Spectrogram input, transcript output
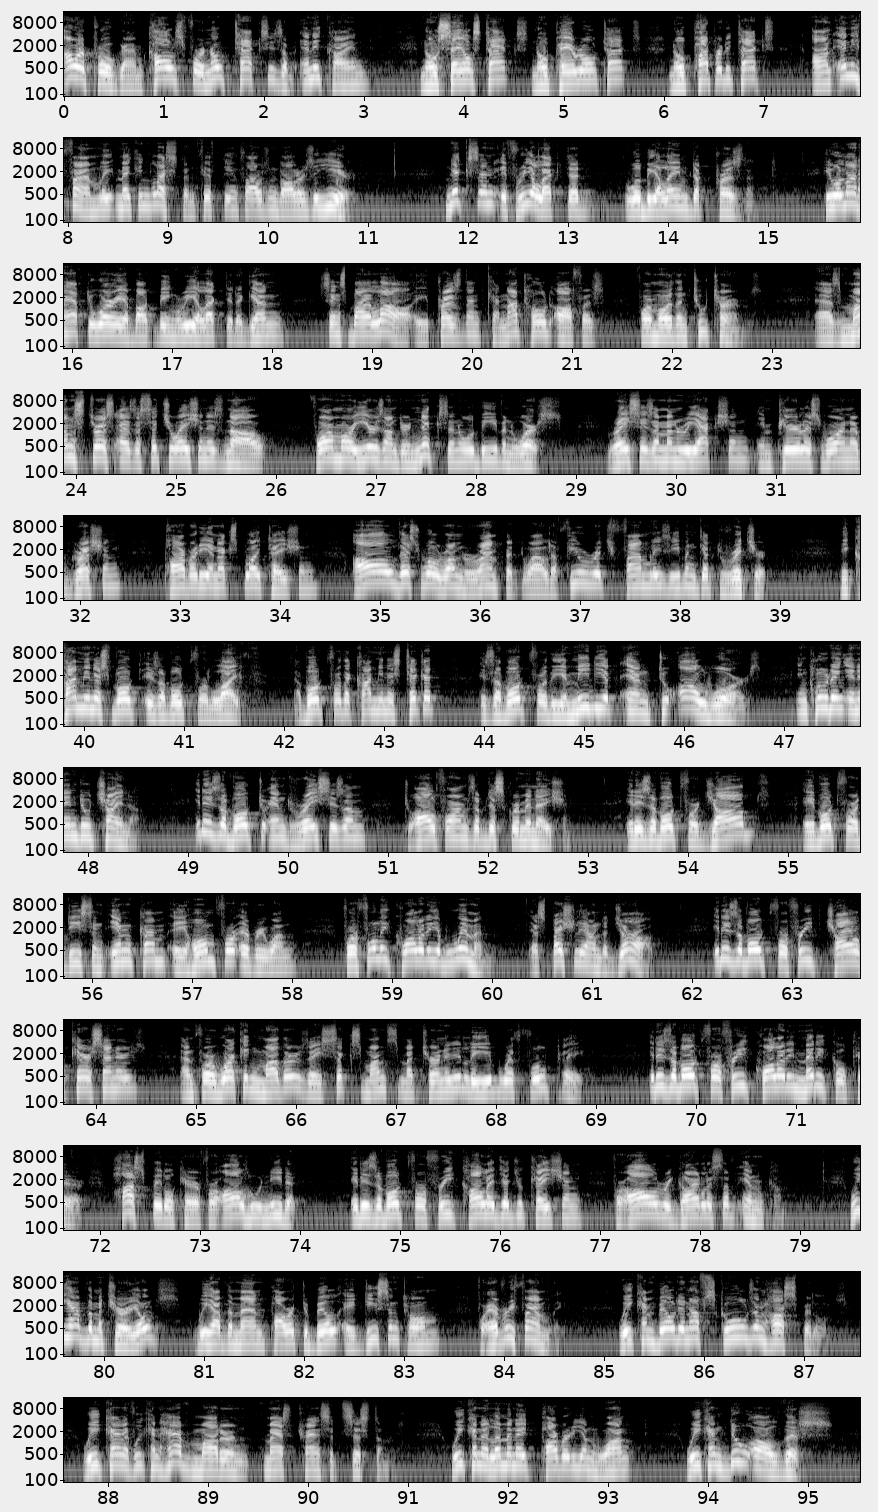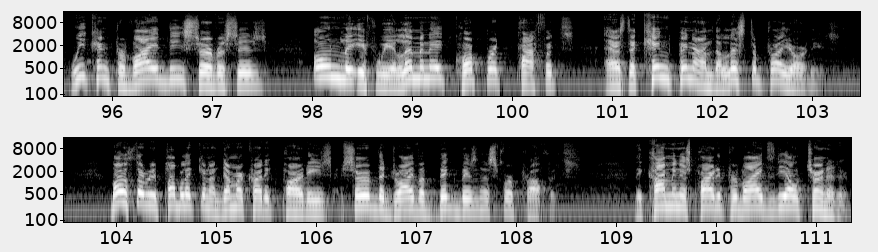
Our program calls for no taxes of any kind, no sales tax, no payroll tax, no property tax on any family making less than $15,000 a year. Nixon, if reelected, will be a lame duck president. He will not have to worry about being reelected again since by law a president cannot hold office for more than two terms. As monstrous as the situation is now, four more years under Nixon will be even worse. Racism and reaction, imperialist war and aggression, poverty and exploitation, all this will run rampant while the few rich families even get richer. The communist vote is a vote for life. A vote for the communist ticket is a vote for the immediate end to all wars including in Indochina. It is a vote to end racism, to all forms of discrimination. It is a vote for jobs, a vote for decent income, a home for everyone, for full equality of women, especially on the job. It is a vote for free child care centers and for working mothers a six months maternity leave with full pay. It is a vote for free quality medical care, hospital care for all who need it. It is a vote for free college education for all regardless of income. We have the materials, we have the manpower to build a decent home for every family. We can build enough schools and hospitals. We can, if we can have modern mass transit systems, we can eliminate poverty and want. We can do all this. We can provide these services only if we eliminate corporate profits as the kingpin on the list of priorities. Both the Republican and Democratic parties serve the drive of big business for profits. The Communist Party provides the alternative,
